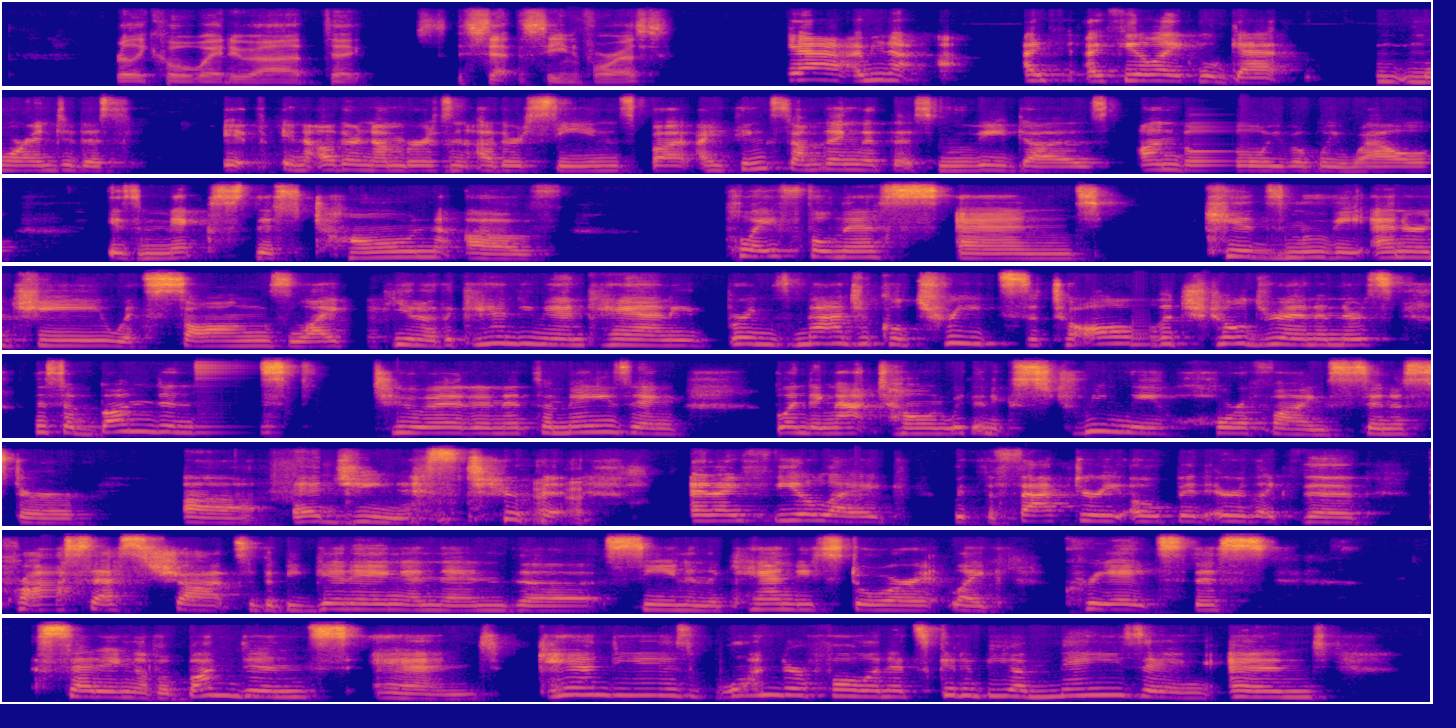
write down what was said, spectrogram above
Really cool way to uh to set the scene for us. Yeah, I mean, I I, I feel like we'll get more into this if in other numbers and other scenes, but I think something that this movie does unbelievably well is mix this tone of playfulness and kids movie energy with songs like you know the candyman can. He brings magical treats to all the children and there's this abundance to it and it's amazing. Blending that tone with an extremely horrifying sinister uh edginess to it. And i feel like with the factory open or like the process shots at the beginning and then the scene in the candy store it like creates this setting of abundance and candy is wonderful and it's going to be amazing and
